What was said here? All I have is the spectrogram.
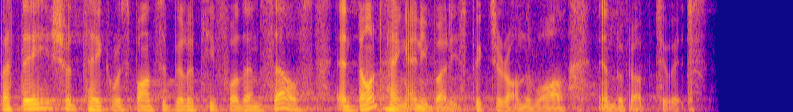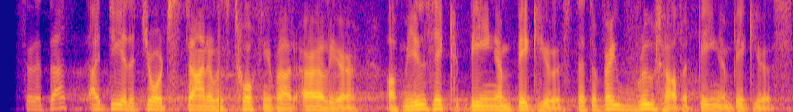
but they should take responsibility for themselves and don't hang anybody's picture on the wall and look up to it. So that, that idea that George Steiner was talking about earlier of music being ambiguous, that the very root of it being ambiguous,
